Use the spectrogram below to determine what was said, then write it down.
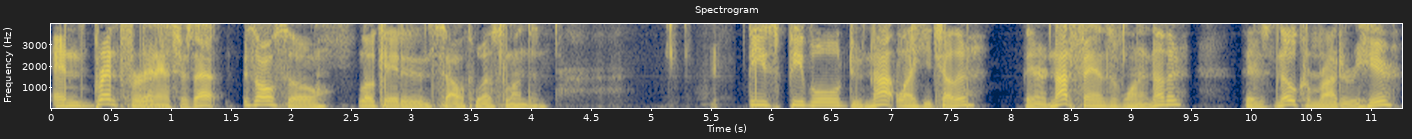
And Brentford That answers that. is also located in southwest London. These people do not like each other. They are not fans of one another. There's no camaraderie here.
